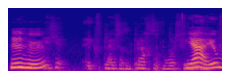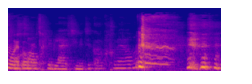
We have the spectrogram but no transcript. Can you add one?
Mhm. Weet je, Ik blijf dat een prachtig woord vinden. Ja, heel mooi woord. Blijft hij natuurlijk ook geweldig.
